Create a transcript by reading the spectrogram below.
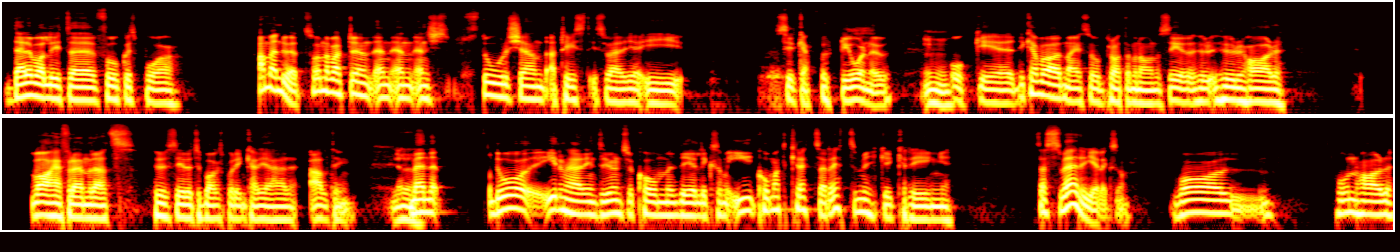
där det var lite fokus på, ja men du vet, hon har varit en, en, en, en stor känd artist i Sverige i cirka 40 år nu. Och eh, det kan vara nice att prata med någon och se hur, hur har, vad har förändrats? Hur ser du tillbaka på din karriär? Allting. Yeah. Men då i den här intervjun så kommer det liksom i, kom att kretsa rätt mycket kring så här, Sverige. Liksom. Vad, hon har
